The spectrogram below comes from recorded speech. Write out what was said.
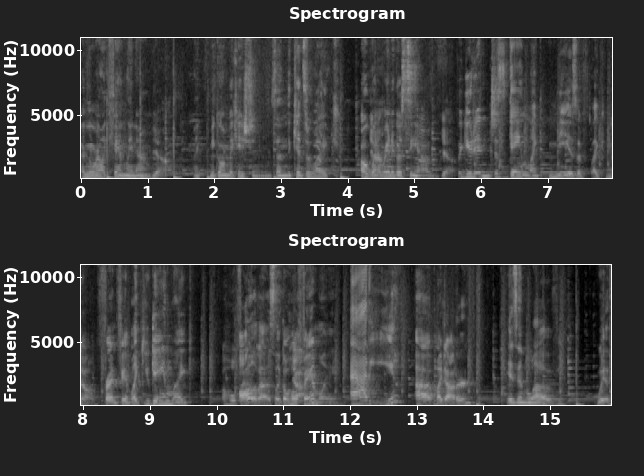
I mean, we're like family now. Yeah. Like, we go on vacations, and the kids are like, oh, when Yeah. are we gonna go see him? Yeah. But you didn't just gain like me as a like No. friend, family. Like, you gain like A whole all of us, like a whole Yeah. family. Addie, uh, my daughter, is in love with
